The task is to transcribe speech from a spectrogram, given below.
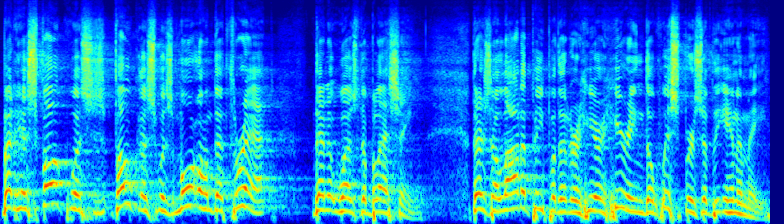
But his focus, focus was more on the threat than it was the blessing. There's a lot of people that are here hearing the whispers of the enemy.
